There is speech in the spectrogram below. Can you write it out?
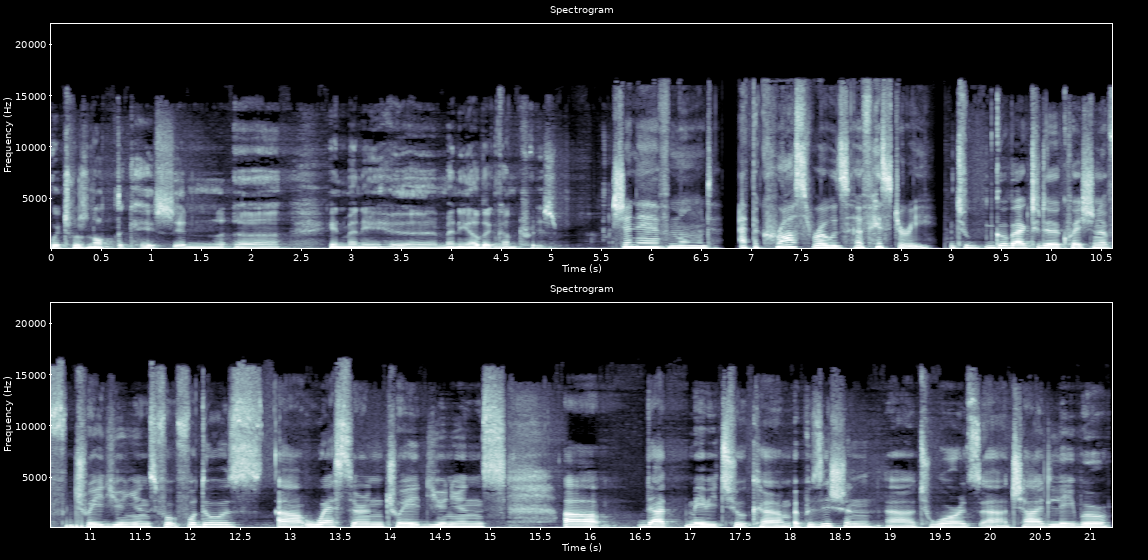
which was not the case in uh, in many uh, many other countries. Genève Monde at the crossroads of history. To go back to the question of trade unions, for for those uh, Western trade unions uh, that maybe took um, a position uh, towards uh, child labor.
